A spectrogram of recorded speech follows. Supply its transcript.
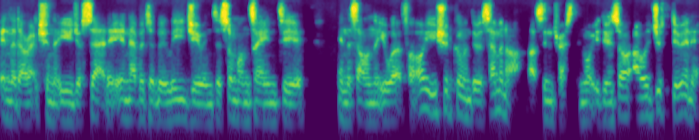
in the direction that you just said. It inevitably leads you into someone saying to you in the salon that you work for, Oh, you should come and do a seminar. That's interesting what you're doing. So I was just doing it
